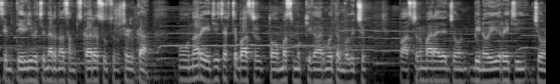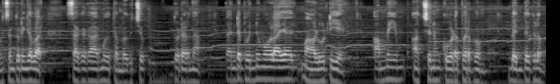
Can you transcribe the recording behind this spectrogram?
സെമിത്തേരിയിൽ വെച്ച് നടന്ന സംസ്കാര ശുശ്രൂഷകൾക്ക് Munnar A G church pastor Thomas മുഖ്യ കാർമുഖത്വം വഹിച്ചു. പാസ്റ്റർമാരായ ജോൺ ബിനോയ് റെജി ജോൺസൺ തുടങ്ങിയവർ സഹകാർമുഖത്വം വഹിച്ചു. തുടർന്ന് തന്റെ പൊന്നുമോളായ മാളൂട്ടിയെ അമ്മയും അച്ഛനും കൂടപ്പിറപ്പും ബന്ധുക്കളും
